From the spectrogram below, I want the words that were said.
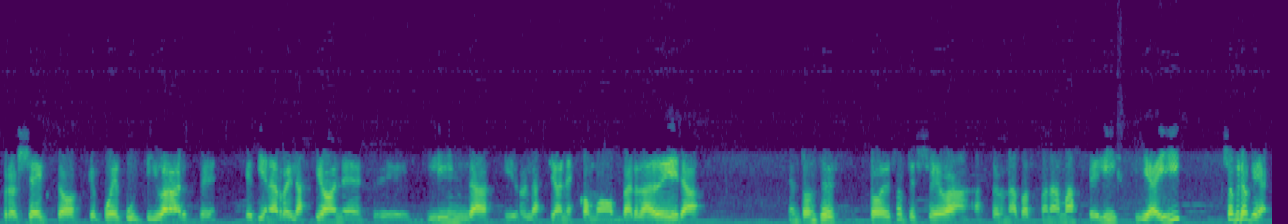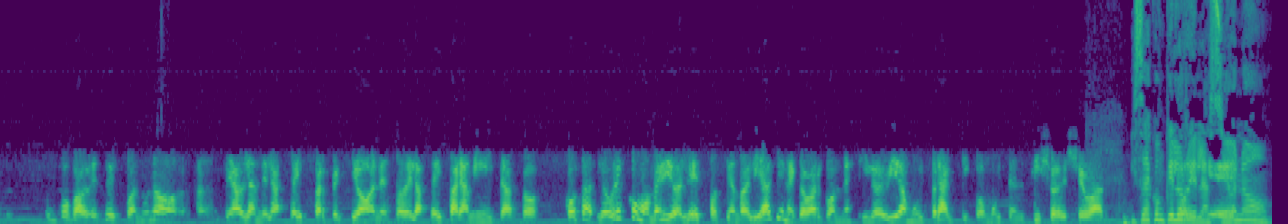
proyectos, que puede cultivarse, que tiene relaciones eh, lindas y relaciones como verdaderas. Entonces, todo eso te lleva a ser una persona más feliz. Y ahí, yo creo que un poco a veces cuando uno te hablan de las seis perfecciones o de las seis paramitas o cosas, lo ves como medio lejos y en realidad tiene que ver con un estilo de vida muy práctico, muy sencillo de llevar. ¿Y sabes con qué lo Porque- relaciono?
